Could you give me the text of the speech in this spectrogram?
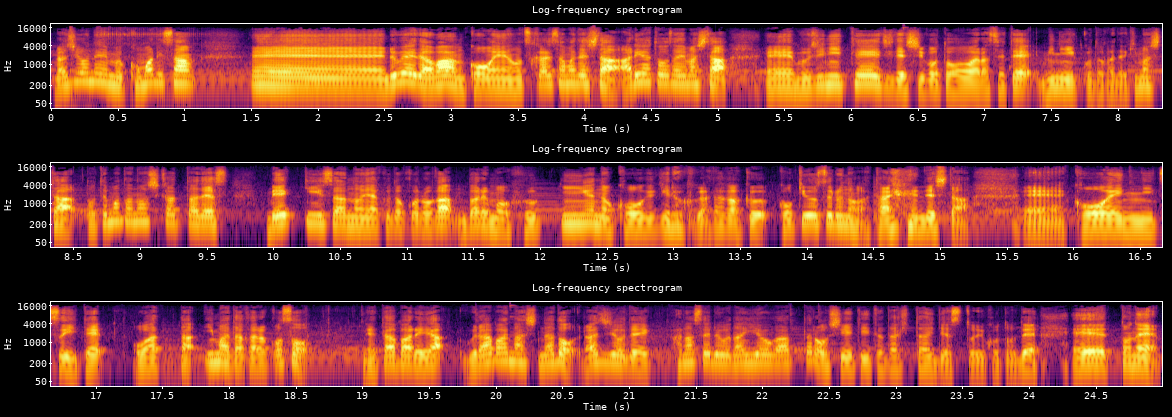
ラジオネームこまりさん、えー、ルエダ1公演お疲れ様でした。ありがとうございました。えー、無事に定時で仕事を終わらせて見に行くことができました。とても楽しかったです。ベッキーさんの役どころがどれも腹筋への攻撃力が高く、呼吸するのが大変でした。えー、公演について終わった今だからこそ、ネタバレや裏話などラジオで話せる内容があったら教えていただきたいですということでえー、っとね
